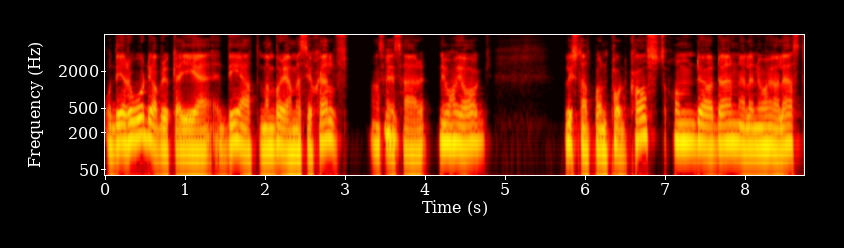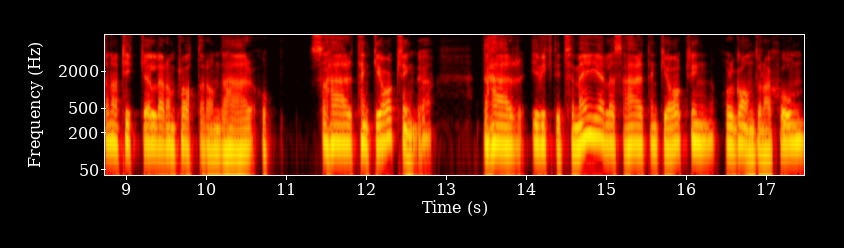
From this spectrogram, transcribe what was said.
Och det råd jag brukar ge, det är att man börjar med sig själv. Man säger mm. så här, nu har jag lyssnat på en podcast om döden eller nu har jag läst en artikel där de pratar om det här och så här tänker jag kring det det här är viktigt för mig eller så här tänker jag kring organdonation.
